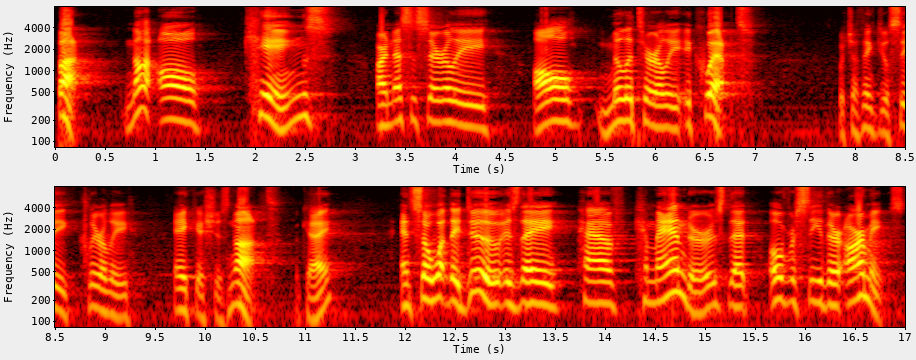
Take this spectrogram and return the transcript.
But not all kings are necessarily all militarily equipped, which I think you'll see clearly Achish is not. Okay? And so what they do is they have commanders that oversee their armies,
